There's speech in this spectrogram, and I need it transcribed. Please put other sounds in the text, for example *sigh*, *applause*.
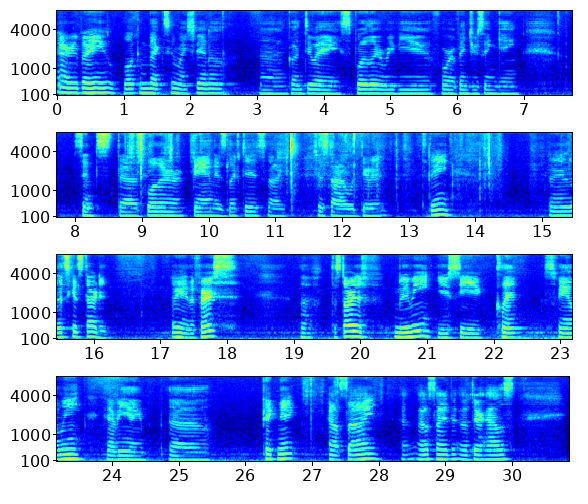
Hi everybody, welcome back to my channel. Uh, I'm going to do a spoiler review for Avengers Endgame since the spoiler ban is lifted, so I just thought I would do it today. And let's get started. Okay, the first, the, the start of the movie, you see Clint's family having a uh, picnic outside outside of their house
